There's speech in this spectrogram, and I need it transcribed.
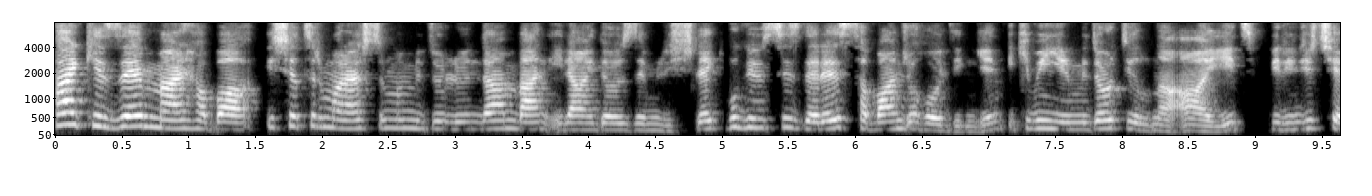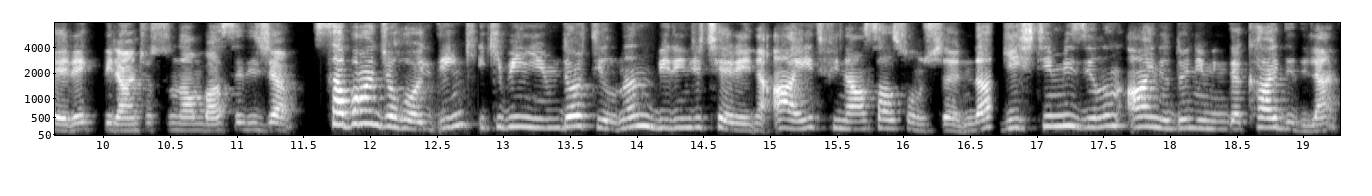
Herkese merhaba. İş Yatırım Araştırma Müdürlüğü'nden ben İlayda Özdemir İşlek. Bugün sizlere Sabancı Holding'in 2024 yılına ait birinci çeyrek bilançosundan bahsedeceğim. Sabancı Holding 2024 yılının birinci çeyreğine ait finansal sonuçlarında geçtiğimiz yılın aynı döneminde kaydedilen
